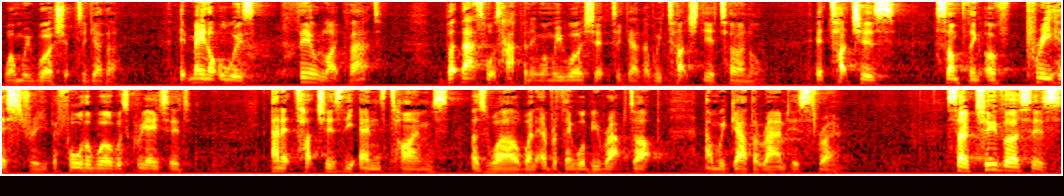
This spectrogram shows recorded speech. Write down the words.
when we worship together. It may not always feel like that, but that's what's happening when we worship together. We touch the eternal. It touches something of prehistory before the world was created and it touches the end times as well, when everything will be wrapped up and we gather round his throne. So, two verses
